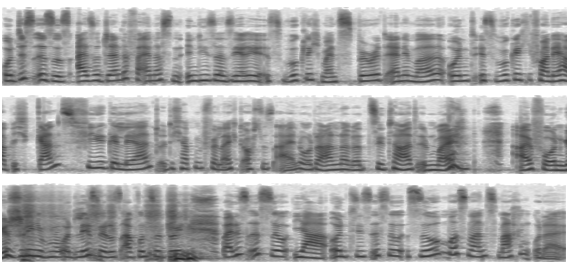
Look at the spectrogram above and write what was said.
und das ist es. Also Jennifer Aniston in dieser Serie ist wirklich mein Spirit Animal und ist wirklich, von der habe ich ganz viel gelernt und ich habe mir vielleicht auch das eine oder andere Zitat in mein iPhone geschrieben und lese mir das ab und zu durch, weil es ist so, ja, und es ist so, so muss man es machen oder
